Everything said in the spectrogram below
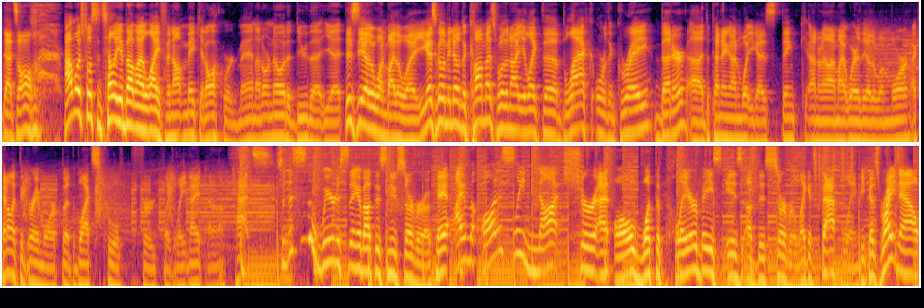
that's all. how am I supposed to tell you about my life and not make it awkward, man? I don't know how to do that yet. This is the other one, by the way. You guys can let me know in the comments whether or not you like the black or the gray better, uh, depending on what you guys think. I don't know, I might wear the other one more. I kind of like the gray more, but the black's cool for, like, late night. I don't know. Hats. So this is the weirdest thing about this new server, okay? I'm honestly not sure at all what the player base is of this server. Like, it's baffling, because right now,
